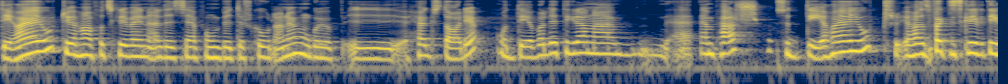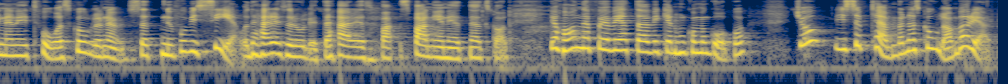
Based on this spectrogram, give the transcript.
det har jag gjort. Jag har fått skriva in Alicia för hon byter skola nu. Hon går ju upp i högstadie och det var lite grann eh, en pers. Så det har jag gjort. Jag har faktiskt skrivit in henne i två skolor nu. Så att nu får vi se. Och det här är så roligt. Det här är Sp Spanien i ett nötskal. Jaha, när får jag veta vilken hon kommer gå på? Jo, i september när skolan börjar.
